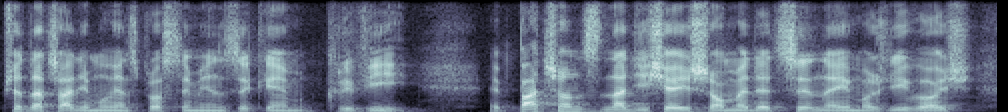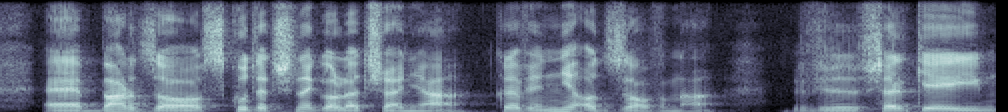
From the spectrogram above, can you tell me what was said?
przetaczaniem, mówiąc prostym językiem, krwi. Patrząc na dzisiejszą medycynę i możliwość e, bardzo skutecznego leczenia, krew jest nieodzowna, wszelkiej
